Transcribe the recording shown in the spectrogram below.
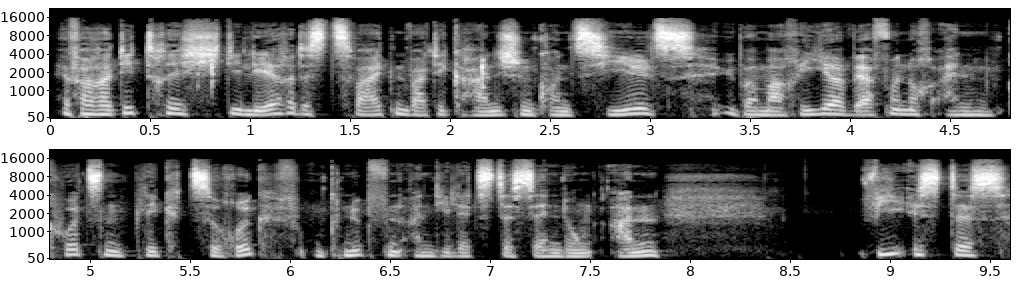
Herr Pfarrer Dittrich, die Lehre des Zweiten Vatikanischen Konzils über Maria werfen wir noch einen kurzen Blick zurück und knüpfen an die letzte Sendung an. Wie ist das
